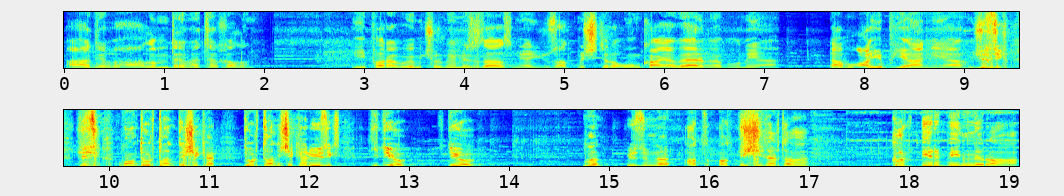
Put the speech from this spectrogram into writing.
Hadi bakalım deme takalım. İyi para gömçürmemiz lazım ya. 160 lira 10k'ya verme bunu ya. Ya bu ayıp yani ya. 100x, 100x. Lan 4 tane de şeker. 4 tane şeker 100x. Gidiyor, gidiyor. Lan üzümler at, at bir şeyler daha. 41 bin lira.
